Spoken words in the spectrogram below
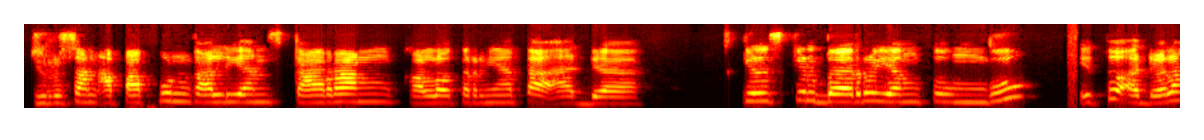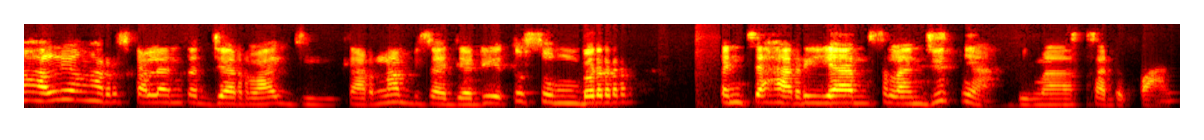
jurusan apa pun kalian sekarang kalau ternyata ada skill-skill baru yang tumbuh itu adalah hal yang harus kalian kejar lagi karena bisa jadi itu sumber pencaharian selanjutnya di masa depan.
